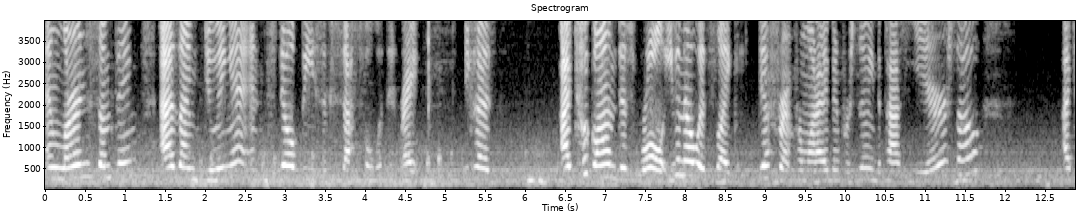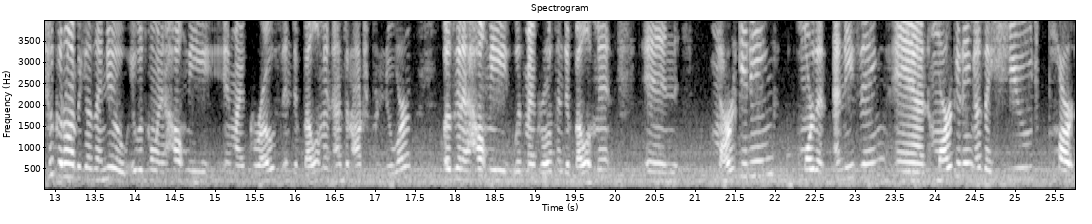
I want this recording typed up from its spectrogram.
and learn something as I'm doing it and still be successful with it, right? Because I took on this role, even though it's like different from what I've been pursuing the past year or so. I took it on because I knew it was going to help me in my growth and development as an entrepreneur. It was going to help me with my growth and development in marketing more than anything. And marketing is a huge part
